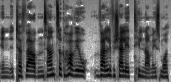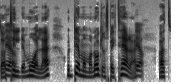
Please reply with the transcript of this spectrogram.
en tøff verden, sant? så har vi jo veldig forskjellige tilnærmingsmåter Ja. til det målet, og det må man òg respektere. Ja. At,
